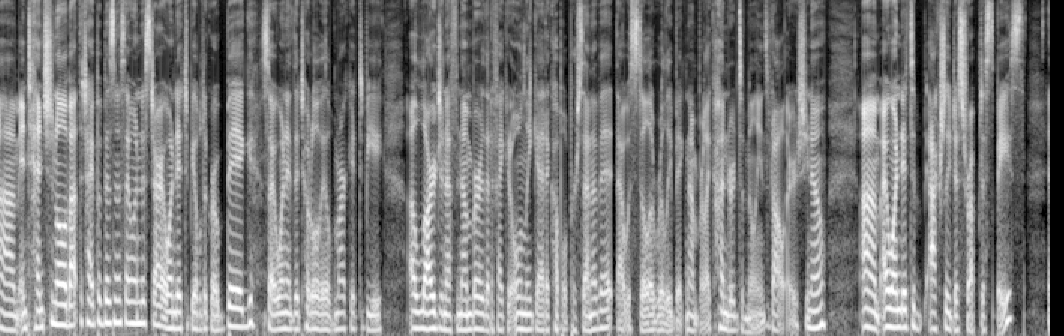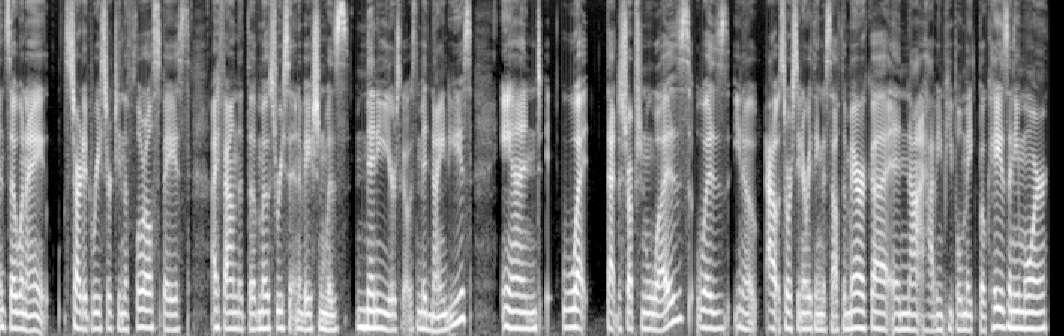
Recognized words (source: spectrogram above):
um, intentional about the type of business I wanted to start. I wanted it to be able to grow big. So I wanted the total available market to be a large enough number that if I could only get a couple percent of it, that was still a really big number, like hundreds of millions of dollars, you know? Um, I wanted it to actually disrupt a space. And so when I started researching the floral space, I found that the most recent innovation was many years ago, it was mid 90s. And what that disruption was was you know outsourcing everything to South America and not having people make bouquets anymore,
